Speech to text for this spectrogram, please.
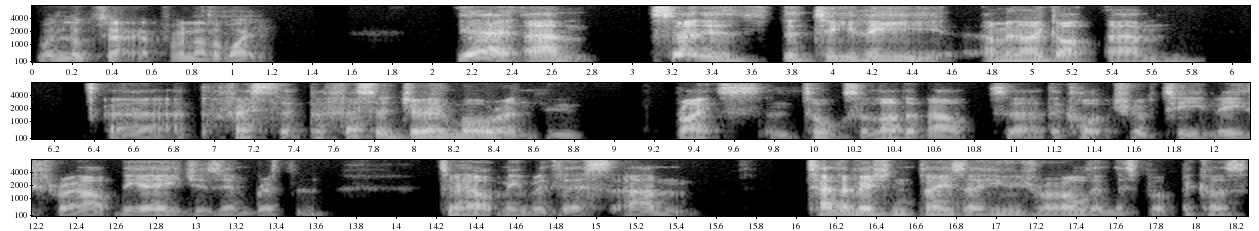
when looked at from another way. Yeah, um, certainly the TV. I mean, I got um, uh, a professor, Professor Joe Moran, who writes and talks a lot about uh, the culture of TV throughout the ages in Britain, to help me with this. Um, television plays a huge role in this book because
